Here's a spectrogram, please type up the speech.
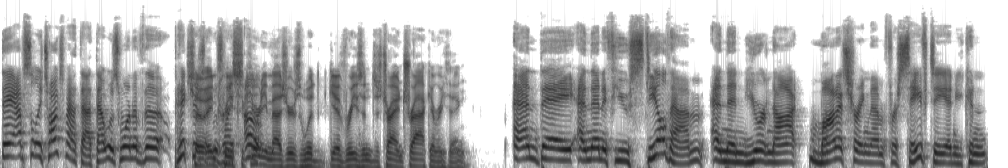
They absolutely talked about that. That was one of the pictures. So increased like, security oh. measures would give reason to try and track everything. and they, and then if you steal them, and then you're not monitoring them for safety, and you can,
